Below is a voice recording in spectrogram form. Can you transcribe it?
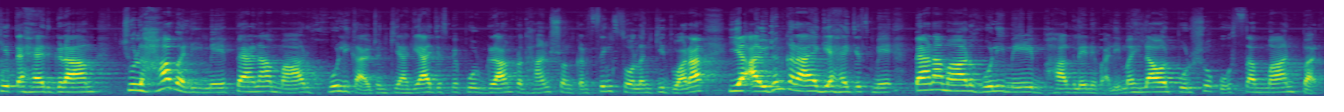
के तहत ग्राम चुल्हावली में पैना मार होली का आयोजन किया गया, जिसमें पूर्व ग्राम प्रधान शंकर सिंह सोलंकी द्वारा यह आयोजन कराया गया है, जिसमें पैना मार होली में भाग लेने वाली महिला और पुरुषों को सम्मान पर,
